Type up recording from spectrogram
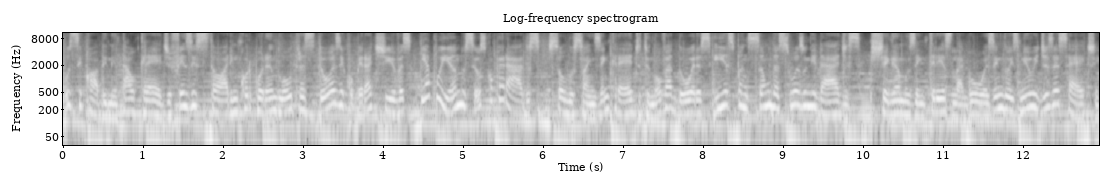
O Cicobi Metalcred fez história incorporando outras 12 cooperativas e apoiando seus cooperados. Soluções em crédito inovadoras e expansão das suas unidades. Chegamos em Três Lagoas em 2017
